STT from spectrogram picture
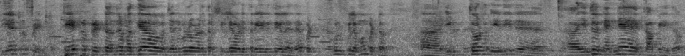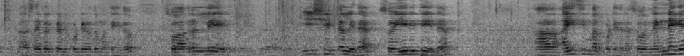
theatre print theatre print ಅಂದರೆ ಮಧ್ಯ ಜನಗಳು ಹೊಡಿತಾರೆ ಶಿಲ್ಲೆ ಹೊಡಿತಾರೆ ಈ ರೀತಿ ಎಲ್ಲ ಇದೆ ಬಟ್ ಫುಲ್ ಫಿಲಮು ಬಟ್ ಈಗ ತೋರ್ ಇದಿದೆ. ಇದು ನೆನ್ನೆ ಕಾಪಿ ಇದು. ಸೈಬರ್ ಕ್ರೈಮ್ ಕೊಟ್ಟಿರೋದು ಮತ್ತೆ ಇದು. ಸೊ ಅದರಲ್ಲಿ ಈ ಶೀಟಲ್ಲಿದೆ. ಸೊ ಈ ರೀತಿ ಇದೆ. ಐ ಸಿಂಬಲ್ ಕೊಟ್ಟಿದ್ದಾರೆ. ಸೊ ನೆನ್ನೆಗೆ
